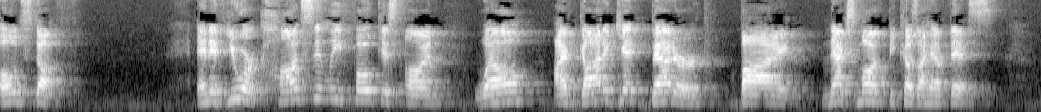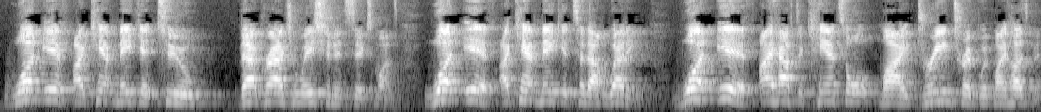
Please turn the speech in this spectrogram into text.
own stuff. And if you are constantly focused on, well, I've got to get better by next month because I have this. What if I can't make it to that graduation in six months? What if I can't make it to that wedding? What if I have to cancel my dream trip with my husband?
